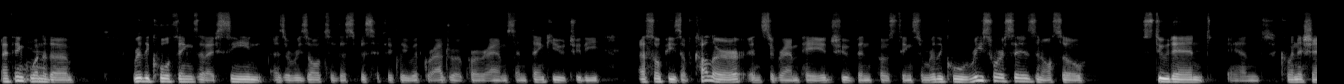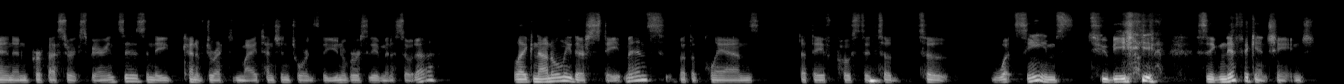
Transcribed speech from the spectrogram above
I think one of the really cool things that I've seen as a result of this, specifically with graduate programs, and thank you to the SLPs of Color Instagram page who've been posting some really cool resources and also student and clinician and professor experiences and they kind of directed my attention towards the university of minnesota. Like not only their statements but the plans that they've posted to to what seems to be significant change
